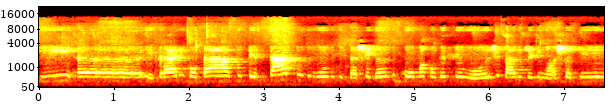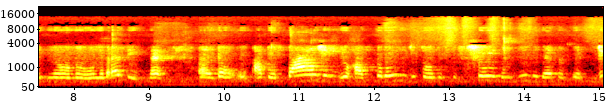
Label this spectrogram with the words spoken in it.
e uh, entrar em contato, testar todo mundo que está chegando, como aconteceu hoje para o diagnóstico aqui no, no, no Brasil. Né? Uh, então, a testagem e o rastreio de todos que chegam, vindo dessas, de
